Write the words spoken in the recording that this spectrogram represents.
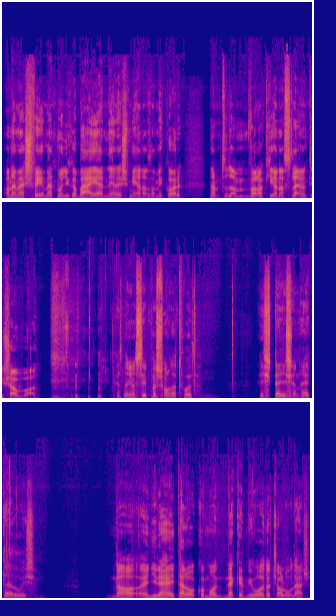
a nemes fémet mondjuk a Bayernnél, és milyen az, amikor nem tudom, valaki jön, azt leönti savval. Ez nagyon szép hasonlat volt. És teljesen helytálló is. Na, ha ennyire helytálló, akkor mondd neked, mi volt a csalódás.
